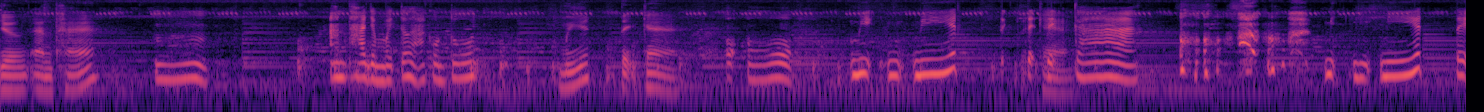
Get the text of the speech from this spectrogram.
យើងអានថាអឺអានថាយ៉ាងម៉េចទៅអាកូនតូចមេតិកាអូអូមីមៀតតេតេកាមីមីមៀតតេ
